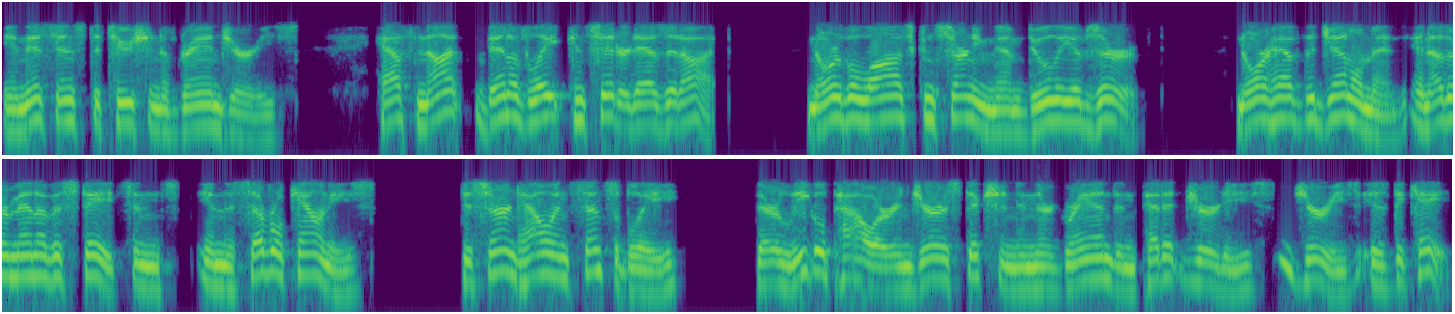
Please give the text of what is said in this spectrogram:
in this institution of grand juries hath not been of late considered as it ought nor the laws concerning them duly observed, nor have the gentlemen and other men of estates in, in the several counties discerned how insensibly their legal power and jurisdiction in their grand and petit juries, juries is decayed,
